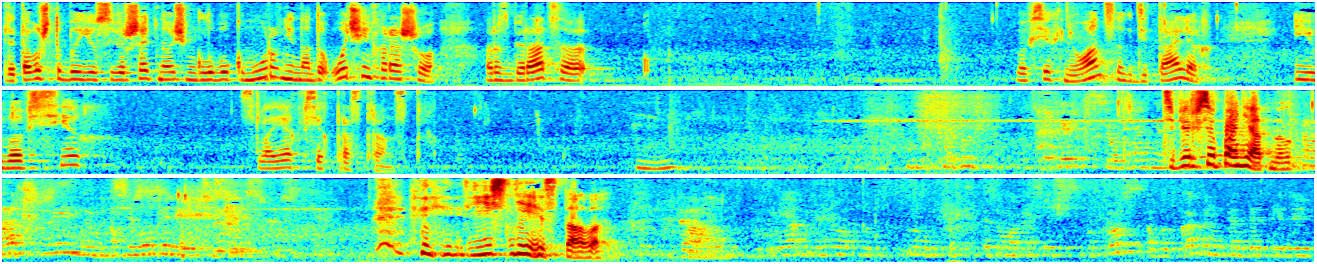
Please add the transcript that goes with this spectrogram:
Для того, чтобы ее совершать на очень глубоком уровне, надо очень хорошо разбираться во всех нюансах, деталях и во всех слоях всех пространств. Теперь все понятно. Яснее стало. Да. У меня, у меня вот, ну, к этому относящийся вопрос, а вот как они тогда передают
